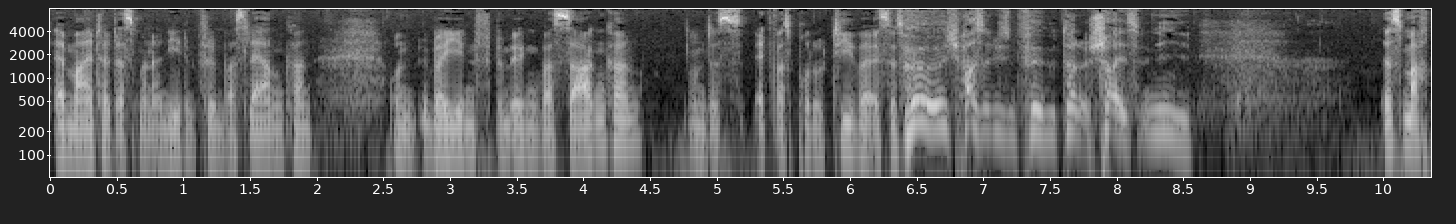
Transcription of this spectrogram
er meint halt, dass man an jedem Film was lernen kann und über jeden Film irgendwas sagen kann und es etwas produktiver ist, "Hä, ich hasse diesen Film, tolle Scheiße, nie. Es macht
